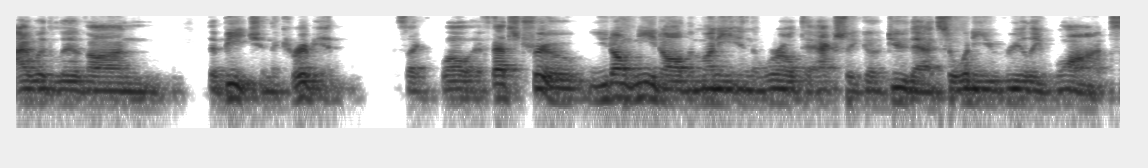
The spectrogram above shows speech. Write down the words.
I would live on the beach in the Caribbean. It's like, well, if that's true, you don't need all the money in the world to actually go do that. So, what do you really want?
